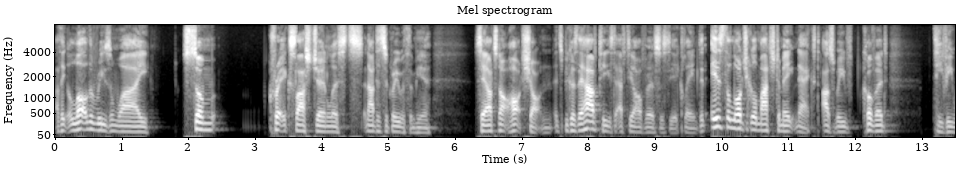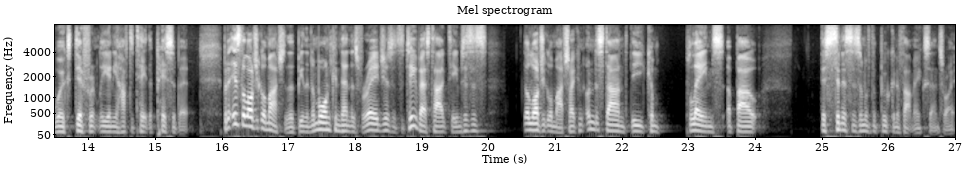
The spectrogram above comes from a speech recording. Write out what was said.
I think a lot of the reason why some critics slash journalists, and I disagree with them here, say oh, it's not hot shotting, it's because they have teased FTR versus the acclaimed. It is the logical match to make next, as we've covered. TV works differently and you have to take the piss a bit. But it is the logical match. They've been the number one contenders for ages. It's the two best tag teams. This is the logical match. So I can understand the complaints about the cynicism of the booking, if that makes sense, right?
